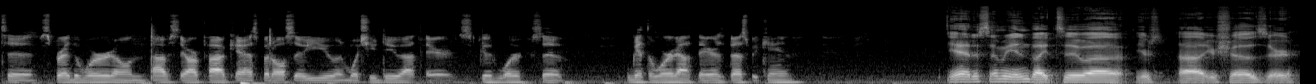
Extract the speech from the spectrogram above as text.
to spread the word on obviously our podcast, but also you and what you do out there. It's good work, so we'll get the word out there as best we can. Yeah, just send me an invite to uh, your uh, your shows or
